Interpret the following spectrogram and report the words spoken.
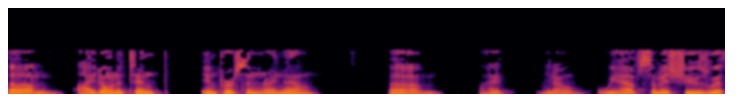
Um, I don't attend in person right now. Um, I, you know, we have some issues with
